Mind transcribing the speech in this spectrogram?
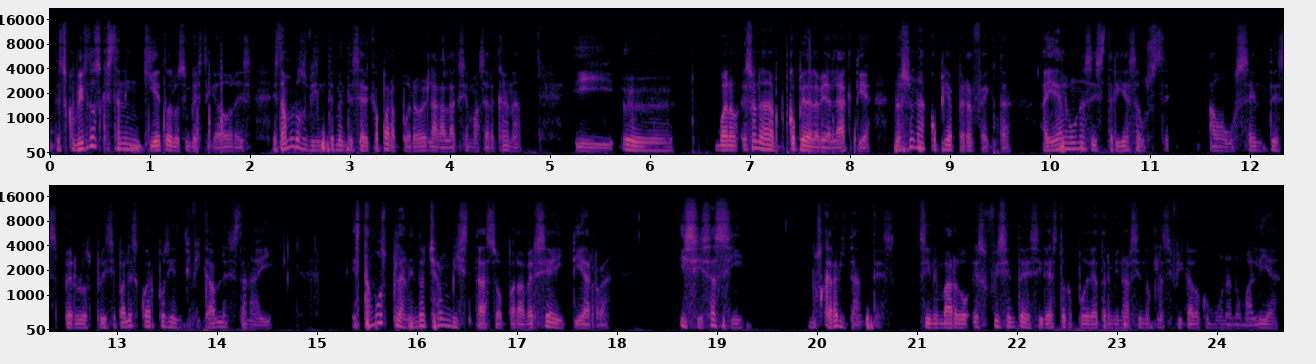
descubierto que están inquietos los investigadores. Estamos lo suficientemente cerca para poder ver la galaxia más cercana. Y, eh, bueno, es una copia de la Vía Láctea. No es una copia perfecta. Hay algunas estrellas aus- ausentes, pero los principales cuerpos identificables están ahí. Estamos planeando echar un vistazo para ver si hay tierra. Y si es así, buscar habitantes. Sin embargo, es suficiente decir esto que podría terminar siendo clasificado como una anomalía.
